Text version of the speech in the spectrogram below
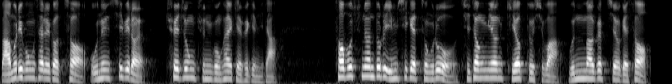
마무리 공사를 거쳐 오는 11월 최종 준공할 계획입니다. 서부 순환도로 임시 개통으로 지정면 기업 도시와 문마급 지역에서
